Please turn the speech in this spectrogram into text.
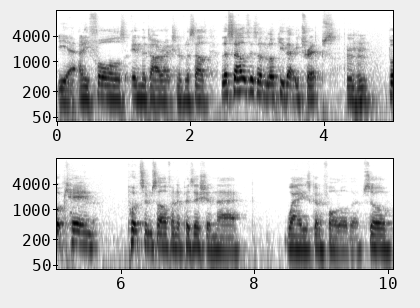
Yeah. and he falls in the direction of Lascelles. Lascelles is unlucky that he trips, Mm-hmm. but Kane puts himself in a position there where he's going to fall over. So,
